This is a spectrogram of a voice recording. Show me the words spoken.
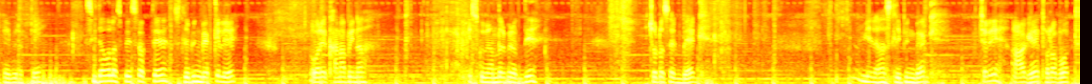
को भी रखते हैं। सीधा वाला स्पेस रखते हैं स्लीपिंग बैग के लिए। और एक खाना पीना, इसको भी अंदर पे रख दिए। छोटा सा एक बैग ये रहा स्लीपिंग बैग चलिए, आग है थोड़ा बहुत।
